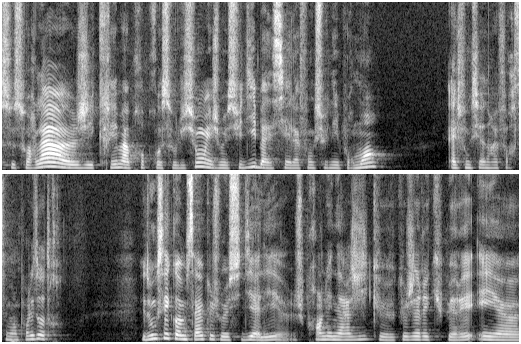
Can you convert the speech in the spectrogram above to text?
ce soir-là, j'ai créé ma propre solution et je me suis dit, bah, si elle a fonctionné pour moi, elle fonctionnera forcément pour les autres. Et donc c'est comme ça que je me suis dit, allez, je prends l'énergie que, j'ai récupérée et euh,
